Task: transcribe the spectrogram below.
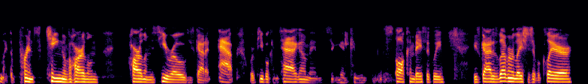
like the Prince King of Harlem, Harlem's hero. He's got an app where people can tag him and, and can stalk him basically. He's got his loving relationship with Claire.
